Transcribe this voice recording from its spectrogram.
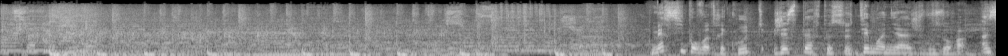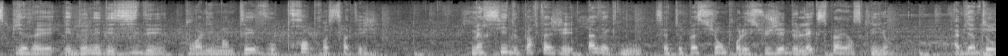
Merci à vous. Merci pour votre écoute. J'espère que ce témoignage vous aura inspiré et donné des idées pour alimenter vos propres stratégies. Merci de partager avec nous cette passion pour les sujets de l'expérience client. À bientôt.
